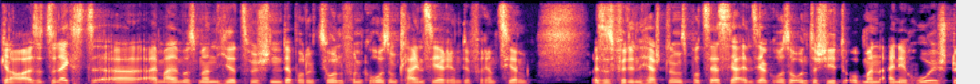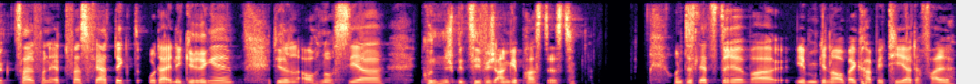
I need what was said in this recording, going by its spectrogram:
Genau, also zunächst äh, einmal muss man hier zwischen der Produktion von Groß- und Kleinserien differenzieren. Es ist für den Herstellungsprozess ja ein sehr großer Unterschied, ob man eine hohe Stückzahl von etwas fertigt oder eine geringe, die dann auch noch sehr kundenspezifisch angepasst ist. Und das Letztere war eben genau bei KPT der Fall.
